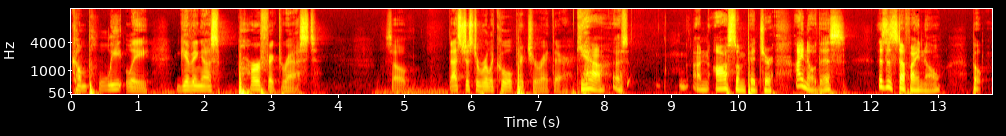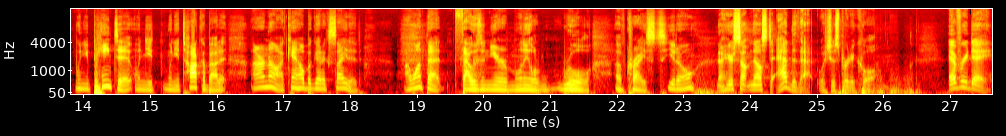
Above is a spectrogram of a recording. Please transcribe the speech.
completely, giving us perfect rest. So that's just a really cool picture right there. Yeah, an awesome picture. I know this. This is stuff I know. But when you paint it, when you when you talk about it, I don't know. I can't help but get excited. I want that thousand year millennial rule of Christ, you know? Now here's something else to add to that, which is pretty cool. Every day,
